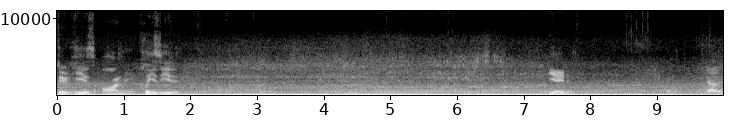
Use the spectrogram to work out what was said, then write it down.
Dude, he is on me. Please eat it. He ate it. Got it.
